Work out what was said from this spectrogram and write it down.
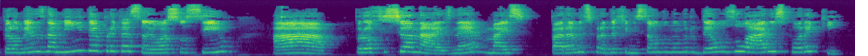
pelo menos na minha interpretação, eu associo a profissionais, né? Mas parâmetros para definição do número de usuários por equipe.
